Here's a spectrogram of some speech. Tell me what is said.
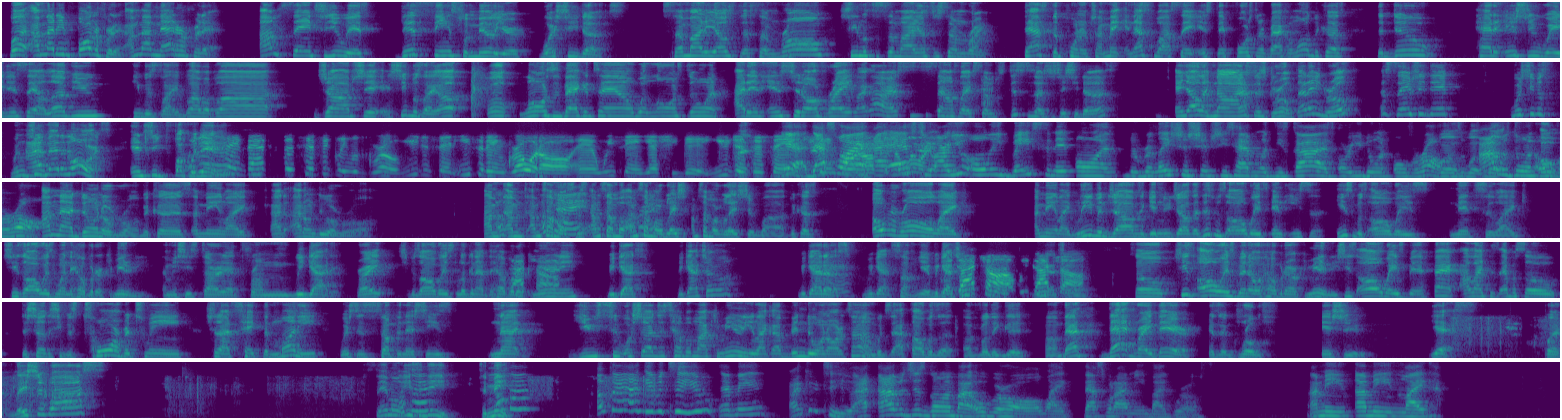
But I'm not even faulting her for that. I'm not mad at her for that. I'm saying to you is this seems familiar. What she does. Somebody else does something wrong. She looks at somebody else do something right. That's the point I'm trying to make, and that's why I say it's they're forcing her back along because the dude had an issue where he didn't say I love you. He was like blah blah blah job shit, and she was like, oh well, Lawrence is back in town. What Lawrence doing? I didn't end shit off right. Like, all right, this, sounds like some. This is the shit she does. And y'all like, nah, that's just growth. That ain't growth. That's the same she did when she was when she I- was mad at Lawrence, and she fucked You with didn't Daniel. say that specifically was growth. You just said Issa didn't grow at all, and we saying yes, she did. You just are saying yeah, she that's why I because of asked you, are you only basing it on the relationship she's having with these guys, or are you doing overall? Well, well, I well, was doing oh, overall. I'm not doing overall because I mean, like, I, I don't do overall. I'm, Oh, I'm, I'm talking okay. about I'm talking about I'm talking Alright. about relation I'm talking about relationship wise because overall, like, I mean, like leaving jobs and getting new jobs, like this was always in Issa. Issa was always meant to like she's always wanted to help with her community. I mean, she started at from We Got It, right? She was always looking at the help of her Got y'all. community. We got we got y'all. We got us. Mm-hmm. We got something. Yeah, we We got y'all. got y'all. We We got y'all. So she's always been helping her community. She's always been. In fact, I like this episode to show that she was torn between should I take the money, which is something that she's not used to, or should I just help with my community like I've been doing all the time, which I thought was a, a really good um that that right there is a growth issue. Yes. But relationship wise, same old Okay. Issa Dee to me. Okay. Okay, I give it to you. I mean, I give it to you. I, I was just going by overall, like that's what I mean by growth. I mean, I mean, like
